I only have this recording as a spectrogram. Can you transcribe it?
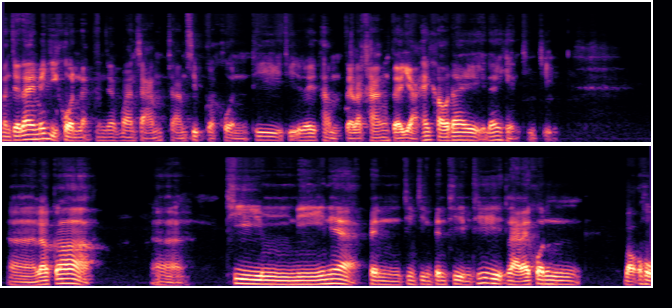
มันจะได้ไม่กี่คนนะมันจะประมาณสามสามสิบกว่าคนที่ที่ได้ทำแต่ละครั้ง แต่อยากให้เขาได้ได้เห็นจริงๆแล้วก็ทีมนี้เนี่ยเป็นจริง ๆ เป็นทีมที่หลายๆคนบอกโอ้โห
